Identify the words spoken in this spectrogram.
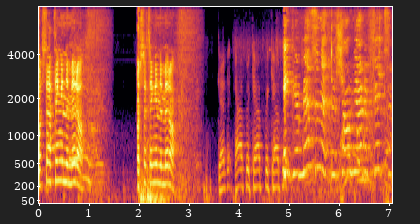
What's that thing in the middle? What's the thing in the middle? Get it, cap it, cap it, cap it. If you're missing it, they're showing you how to fix it.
